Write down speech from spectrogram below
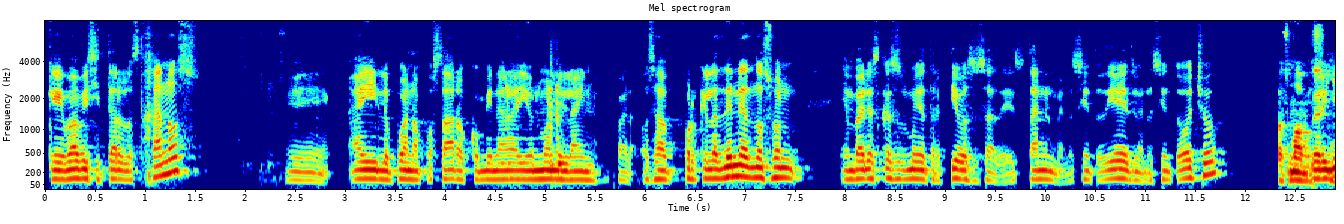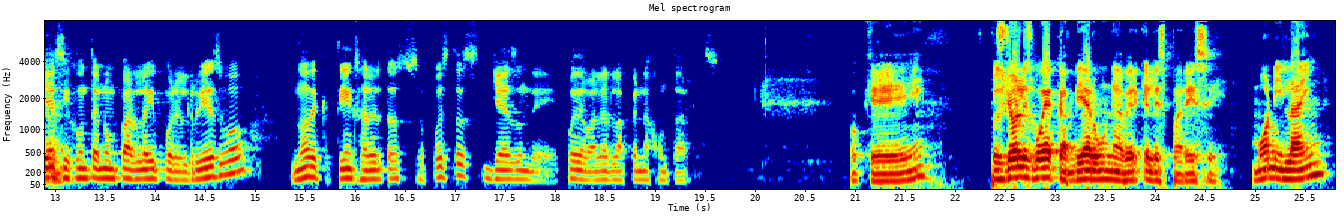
que va a visitar a los Tejanos. Eh, ahí lo pueden apostar o combinar ahí un money line. Para, o sea, porque las líneas no son en varios casos muy atractivas. O sea, están en menos 110, menos 108. Los pero ya si juntan un parlay por el riesgo, ¿no? De que tienen que salir todas tus apuestas, ya es donde puede valer la pena juntarlas. Ok. Pues yo les voy a cambiar una a ver qué les parece. Money line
